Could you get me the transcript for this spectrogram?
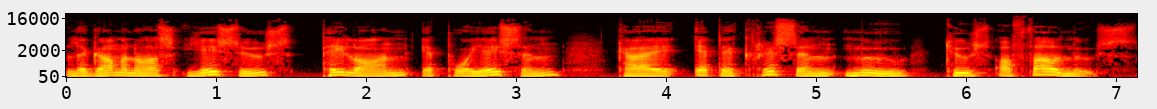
legomenos Jesus pelon epoiesen kai epikrisen mu tus ophthalmus.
